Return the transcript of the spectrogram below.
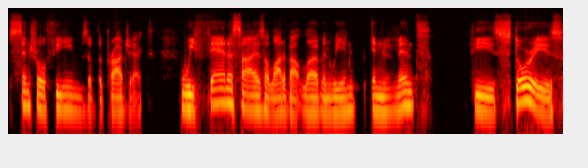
central themes of the project. We fantasize a lot about love and we in- invent these stories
